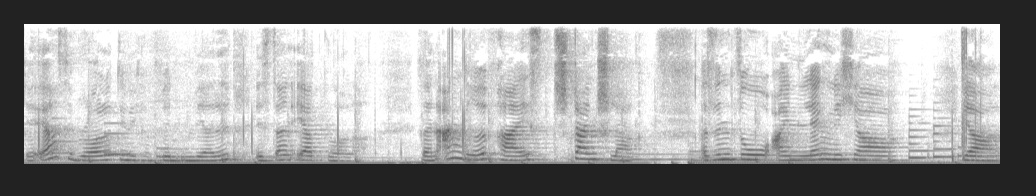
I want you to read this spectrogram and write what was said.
der erste Brawler, den ich erfinden werde, ist ein Erdbrawler. Sein Angriff heißt Steinschlag. Das sind so ein länglicher, ja,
